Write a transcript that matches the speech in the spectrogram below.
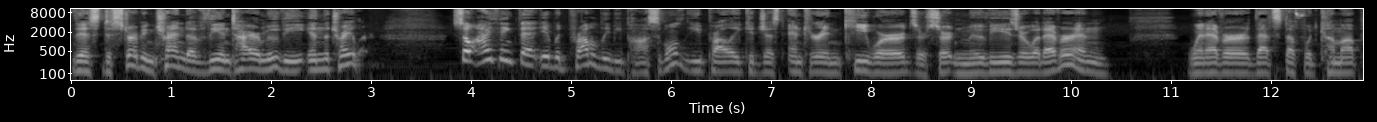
this disturbing trend of the entire movie in the trailer. So I think that it would probably be possible. You probably could just enter in keywords or certain movies or whatever, and whenever that stuff would come up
